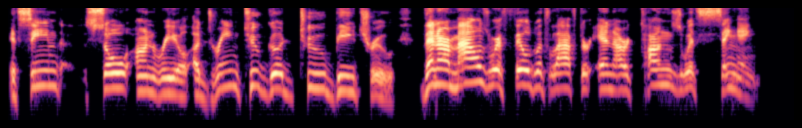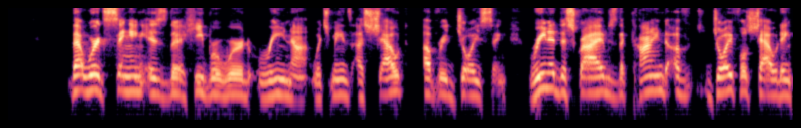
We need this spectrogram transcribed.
It seemed so unreal, a dream too good to be true. Then our mouths were filled with laughter and our tongues with singing. That word singing is the Hebrew word rena, which means a shout of rejoicing. Rena describes the kind of joyful shouting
